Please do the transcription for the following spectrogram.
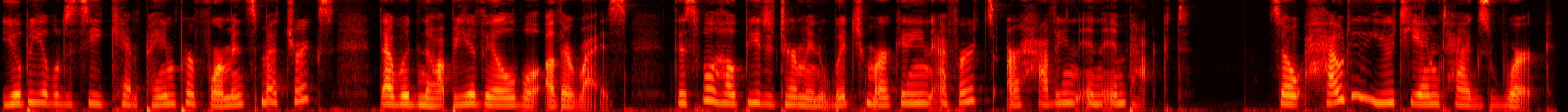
You'll be able to see campaign performance metrics that would not be available otherwise. This will help you determine which marketing efforts are having an impact. So, how do UTM tags work?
